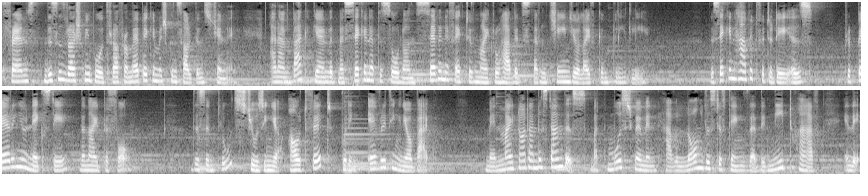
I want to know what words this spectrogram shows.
friends. This is Rashmi Bothra from Epic Image Consultants, Chennai, and I'm back again with my second episode on 7 effective micro habits that will change your life completely. The second habit for today is preparing your next day the night before. This includes choosing your outfit, putting everything in your bag. Men might not understand this, but most women have a long list of things that they need to have in their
